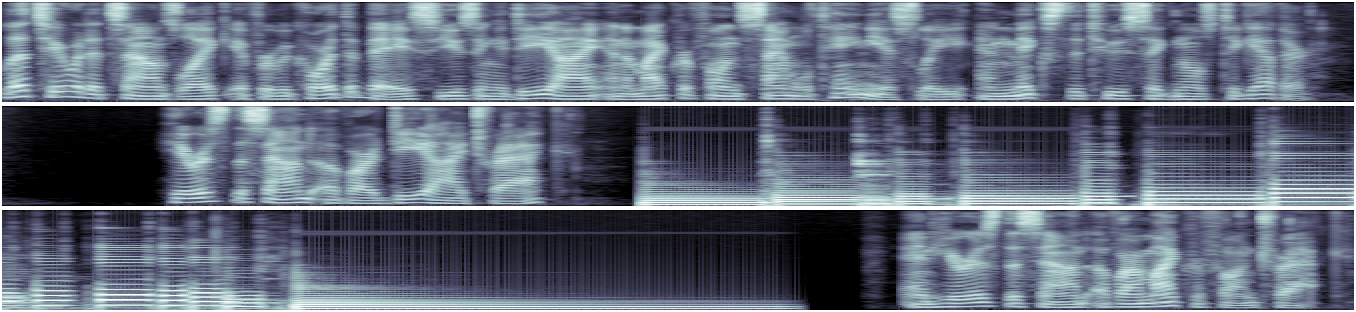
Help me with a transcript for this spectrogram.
Let's hear what it sounds like if we record the bass using a DI and a microphone simultaneously and mix the two signals together. Here is the sound of our DI track. And here is the sound of our microphone track.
